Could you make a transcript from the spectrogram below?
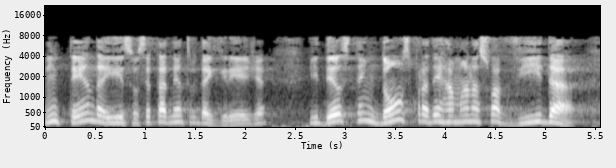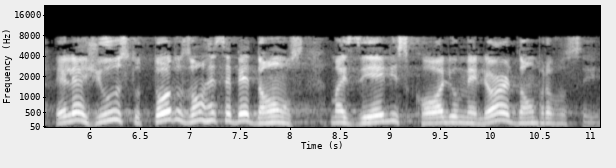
Entenda isso. Você está dentro da igreja e Deus tem dons para derramar na sua vida. Ele é justo, todos vão receber dons, mas Ele escolhe o melhor dom para você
